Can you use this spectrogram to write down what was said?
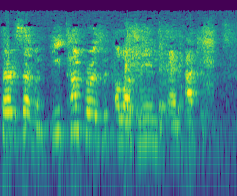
37. He tampers with Allah's names and attributes.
